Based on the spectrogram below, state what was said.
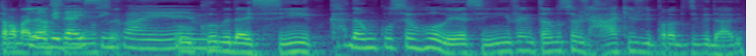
trabalhar Clube das assim, 5 AM. o clube das 5, cada um com o seu rolê, assim, inventando seus hacks de produtividade.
